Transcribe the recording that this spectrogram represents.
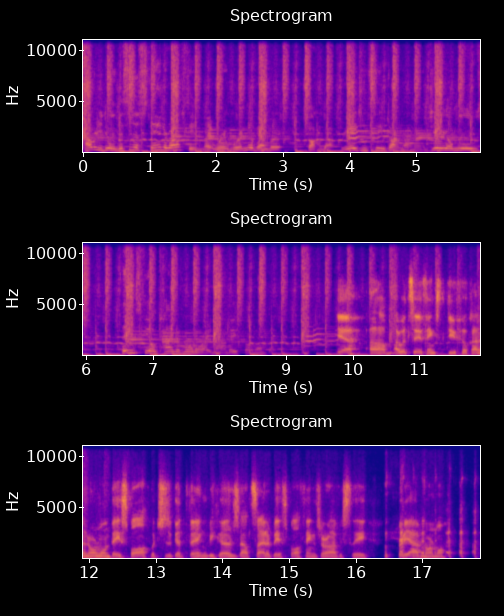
how are you doing? This is a standard offseason, right? We're, we're in November, talking about free agency, we're talking about managerial moves. Things feel kind of normal right now in baseball, don't they? Yeah, um, I would say things do feel kind of normal in baseball, which is a good thing because outside of baseball, things are obviously pretty abnormal.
